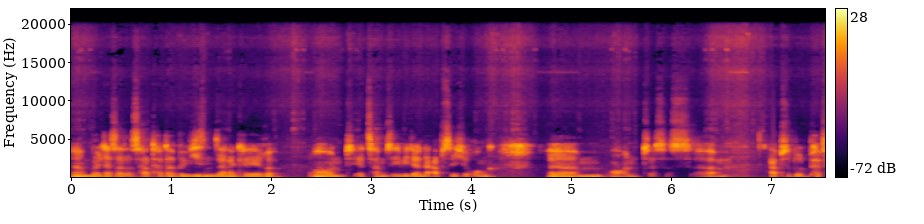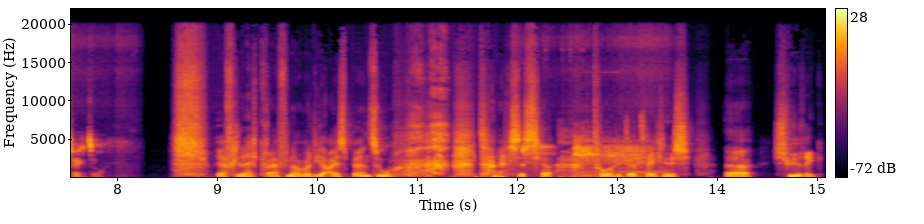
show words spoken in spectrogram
Ähm, weil dass er das hat, hat er bewiesen in seiner Karriere. Und jetzt haben sie wieder eine Absicherung. Ähm, und das ist ähm, absolut perfekt so. Ja, vielleicht greifen aber die Eisbären zu. da ist es ja torhütertechnisch äh, schwierig.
